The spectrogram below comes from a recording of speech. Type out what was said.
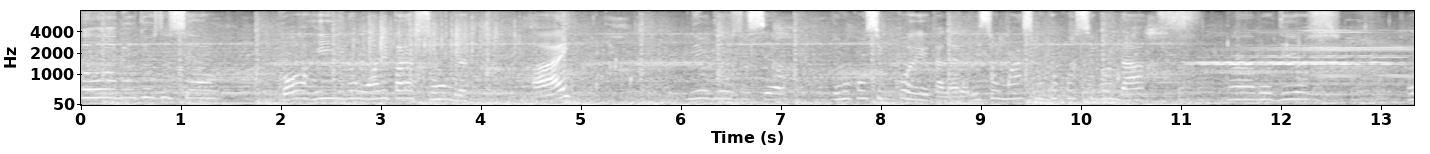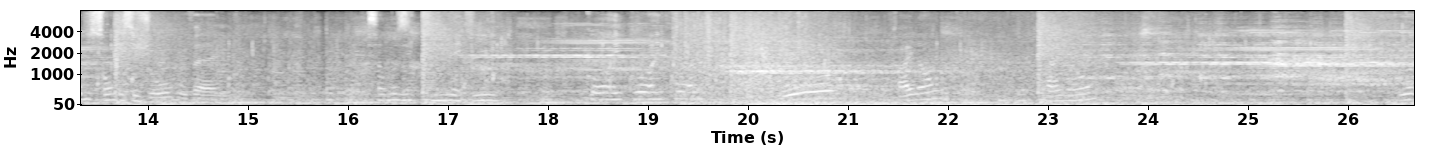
Oh, meu Deus do céu! Corre e não olhe para a sombra. Ai! Meu Deus do céu! Eu não consigo correr, galera. Esse é o máximo que eu consigo andar. Ah, meu Deus. Olha o som desse jogo, velho. Essa musiquinha aqui. Corre, corre, corre. Oh, cai não. Cai não. Meu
